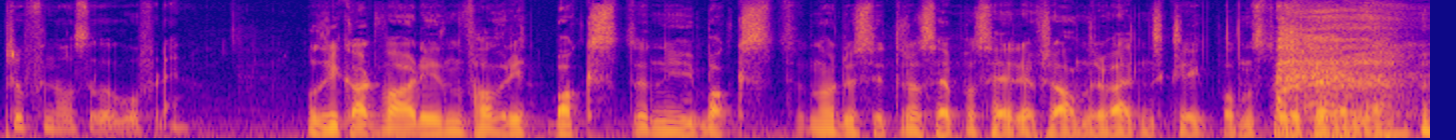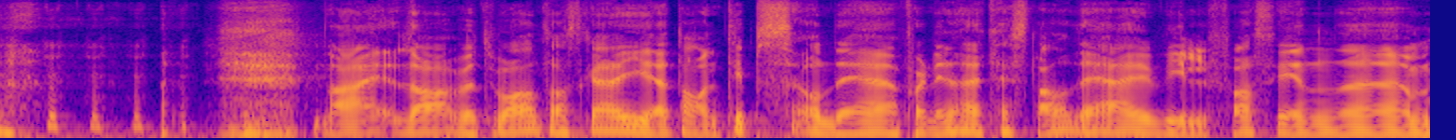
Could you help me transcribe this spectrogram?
proffene også går god for den. Og Rikard, hva er din favorittbakst, nybakst, når du sitter og ser på serier fra andre verdenskrig på den store TV-en? Nei, da vet du hva, da skal jeg gi deg et annet tips, og det, for den har jeg testa, det er Wilfa sin, eh,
